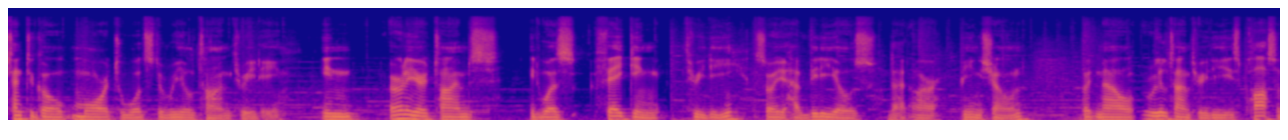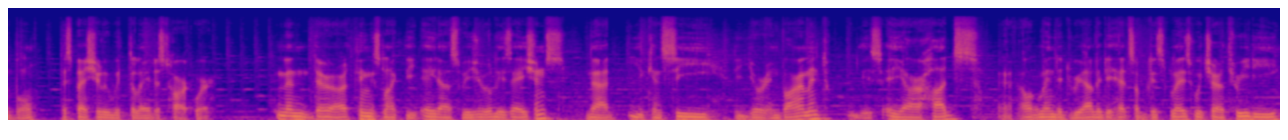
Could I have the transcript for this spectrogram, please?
tend to go more towards the real-time 3D. In earlier times, it was faking 3D, so you have videos that are being shown, but now real-time 3D is possible, especially with the latest hardware. And then there are things like the ADAS visualizations that you can see your environment, these AR HUDs, uh, augmented reality heads-up displays, which are 3D,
